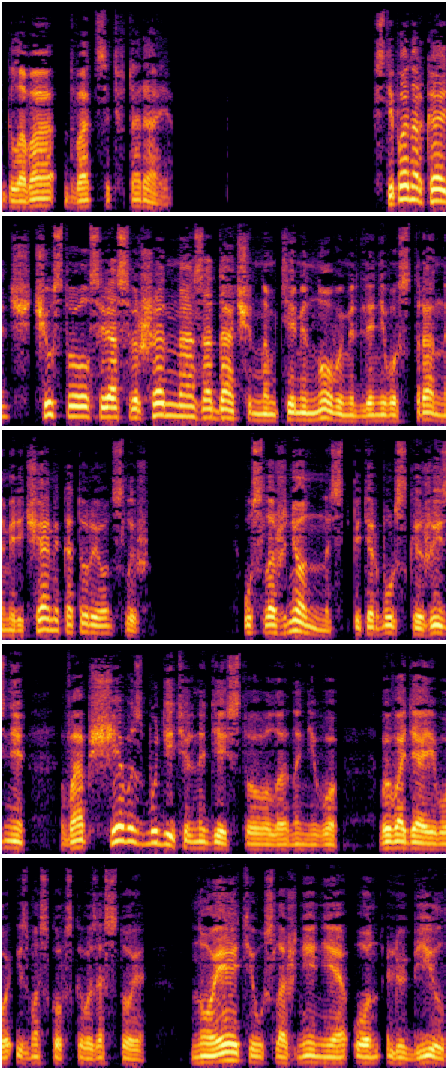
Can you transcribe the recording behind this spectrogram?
Глава двадцать вторая Степан Аркадьевич чувствовал себя совершенно озадаченным теми новыми для него странными речами, которые он слышал. Усложненность петербургской жизни вообще возбудительно действовала на него, выводя его из московского застоя. Но эти усложнения он любил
